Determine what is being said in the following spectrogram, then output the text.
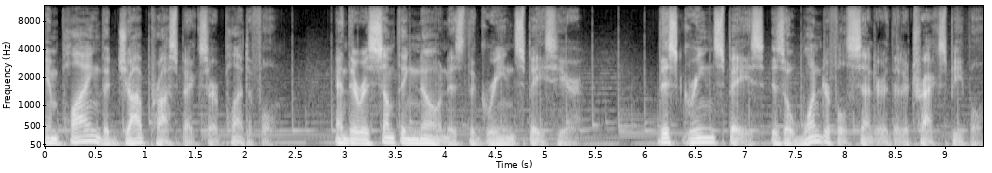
implying that job prospects are plentiful. And there is something known as the green space here. This green space is a wonderful center that attracts people.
